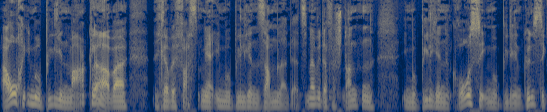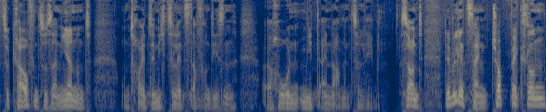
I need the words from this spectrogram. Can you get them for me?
auch Immobilienmakler, aber ich glaube fast mehr Immobiliensammler. Der hat immer wieder verstanden, Immobilien, große Immobilien günstig zu kaufen, zu sanieren und, und heute nicht zuletzt auch von diesen äh, hohen Mieteinnahmen zu leben. So, und der will jetzt seinen Job wechseln.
